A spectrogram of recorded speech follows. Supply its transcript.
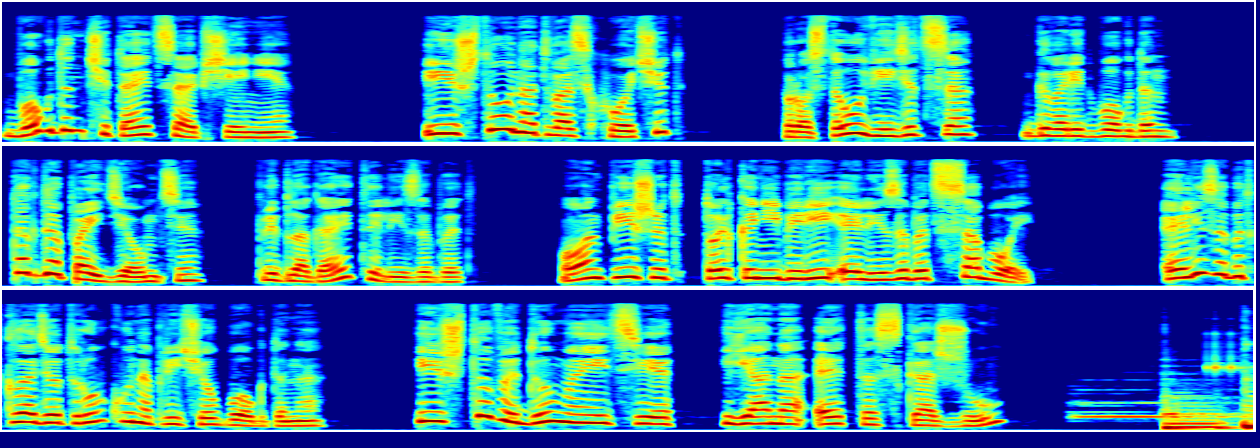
Богдан читает сообщение. «И что он от вас хочет?» «Просто увидеться», — говорит Богдан. «Тогда пойдемте», — предлагает Элизабет. Он пишет «Только не бери Элизабет с собой». Элизабет кладет руку на плечо Богдана. «И что вы думаете, я на это скажу?» Thank you.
